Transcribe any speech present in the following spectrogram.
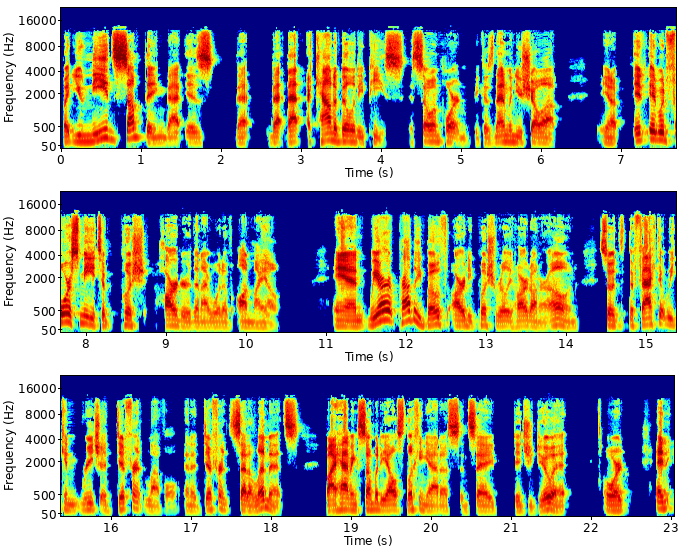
But you need something that is that that that accountability piece is so important because then when you show up you know it, it would force me to push harder than i would have on my own. And we are probably both already push really hard on our own. So the fact that we can reach a different level and a different set of limits by having somebody else looking at us and say did you do it? Or and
